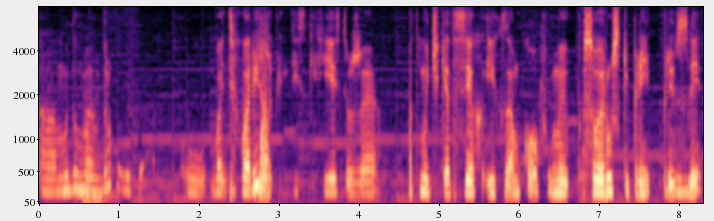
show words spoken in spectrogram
А, мы думаем, mm-hmm. вдруг у этих воришек индийских есть уже отмычки от всех их замков. И мы свой русский при, привезли.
